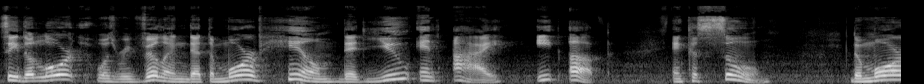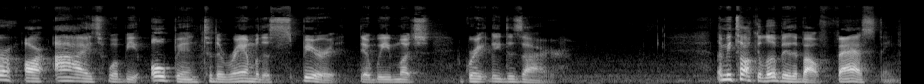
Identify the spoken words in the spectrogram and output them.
See, the Lord was revealing that the more of him that you and I eat up and consume, the more our eyes will be open to the realm of the Spirit that we much greatly desire. Let me talk a little bit about fasting.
